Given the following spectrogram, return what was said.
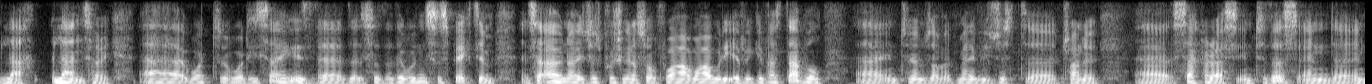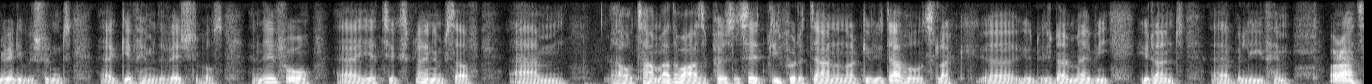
land, sorry. Uh, what what he's saying is that, so that they wouldn't suspect him and say, oh no, he's just pushing us off. Why, why would he ever give us double uh, in terms of it? Maybe he's just uh, trying to uh, sucker us into this, and uh, and really we shouldn't uh, give him the vegetables. And therefore, he had to explain himself. Um, the whole time. Otherwise, a person said, "Please put it down, and I'll give you double." It's like you, you, don't maybe you don't believe him. All right.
